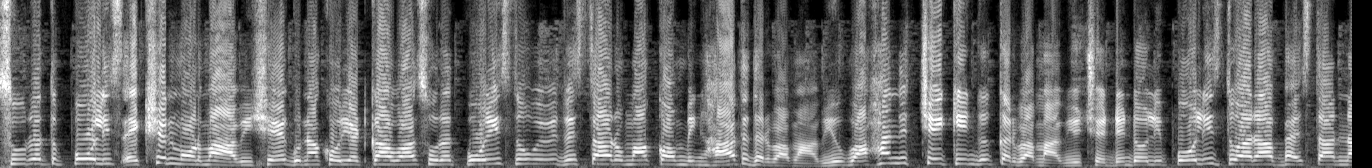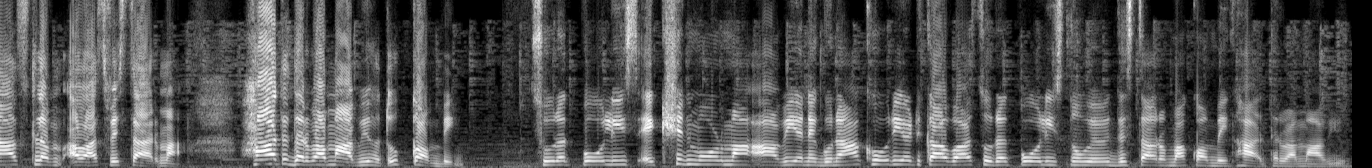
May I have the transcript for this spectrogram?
સુરત પોલીસ એક્શન મોડમાં આવી છે. ગુનાખોરી અટકાવવા સુરત પોલીસનું વિવિધ વિસ્તારોમાં કોમ્બિંગ હાથ ધરવામાં આવ્યું. વાહન ચેકિંગ કરવામાં આવ્યું છે. ડિંડોલી પોલીસ દ્વારા ભેસ્તાનના સ્લમ આવાસ વિસ્તારમાં હાથ ધરવામાં આવ્યું હતું કોમ્બિંગ. સુરત પોલીસ એક્શન મોડમાં આવી અને ગુનાખોરી અટકાવવા સુરત પોલીસનું વિવિધ વિસ્તારોમાં કોમ્બિંગ હાથ ધરવામાં આવ્યું.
